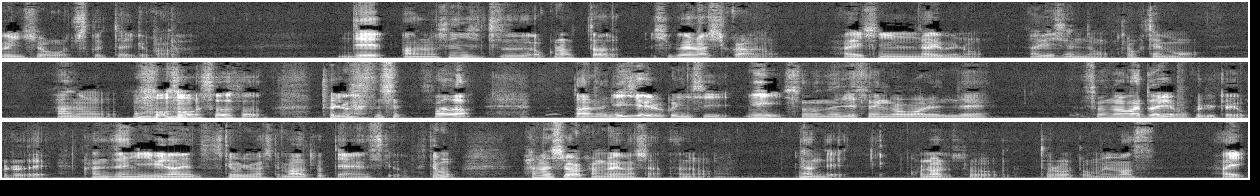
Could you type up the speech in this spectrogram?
文章を作ったりとか。で、あの、先日行った渋谷ラッシュからの配信ライブの投げ銭の特典も、あの、も うそうそう、撮ります。まだ、あの、26日にその投げ銭が終わるんで、その後に送るということで、完全に油断しておりまして、まだ撮ってないんですけど、でも、話は考えました。あの、なんで、この後撮撮ろうと思います。はい。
